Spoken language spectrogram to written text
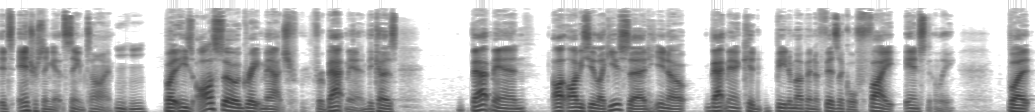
it's interesting at the same time. mm-hmm. But he's also a great match for Batman because Batman, obviously, like you said, you know, Batman could beat him up in a physical fight instantly, but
